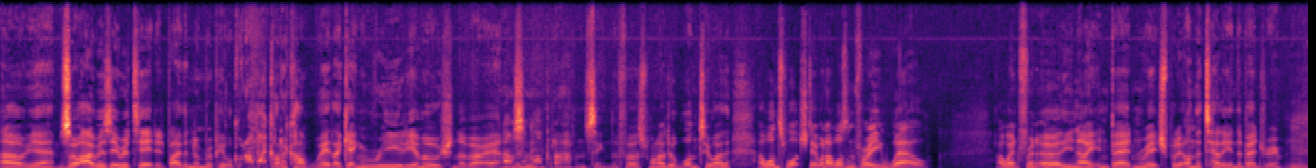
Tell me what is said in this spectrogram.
Oh yeah. So I was irritated by the number of people going, "Oh my god, I can't wait!" Like getting really emotional about it. And I was like, "Oh, but I haven't seen the first one. I don't want to either." I once watched it when I wasn't very well. I went for an early night in bed, and Rach put it on the telly in the bedroom,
